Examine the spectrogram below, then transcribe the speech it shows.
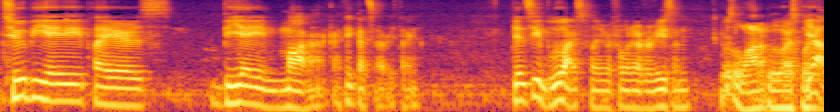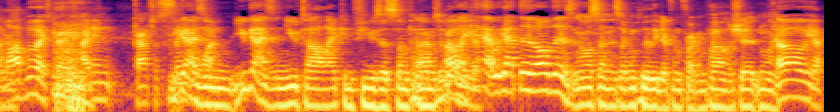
Two BA players, BA Monarch. I think that's everything. Didn't see Blue Eyes player for whatever reason. There was a lot of blue eyes players. Yeah, a lot of Blue Eyes players. I didn't catch a You single guys one. in you guys in Utah like confuse us sometimes. We're Oh, like, yeah. yeah. we got this, all this, and all of a sudden it's a completely different fucking pile of shit. And like, Oh yeah,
